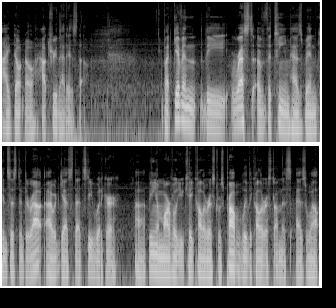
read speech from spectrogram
I don't know how true that is, though. But given the rest of the team has been consistent throughout, I would guess that Steve Whitaker, uh, being a Marvel UK colorist, was probably the colorist on this as well.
